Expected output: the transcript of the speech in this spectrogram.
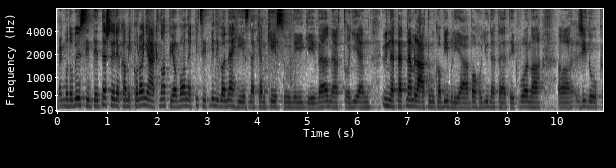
Megmondom őszintén, testvérek, amikor anyák napja van, egy picit mindig a nehéz nekem készülni igével, mert hogy ilyen ünnepet nem látunk a Bibliába, hogy ünnepelték volna a zsidók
